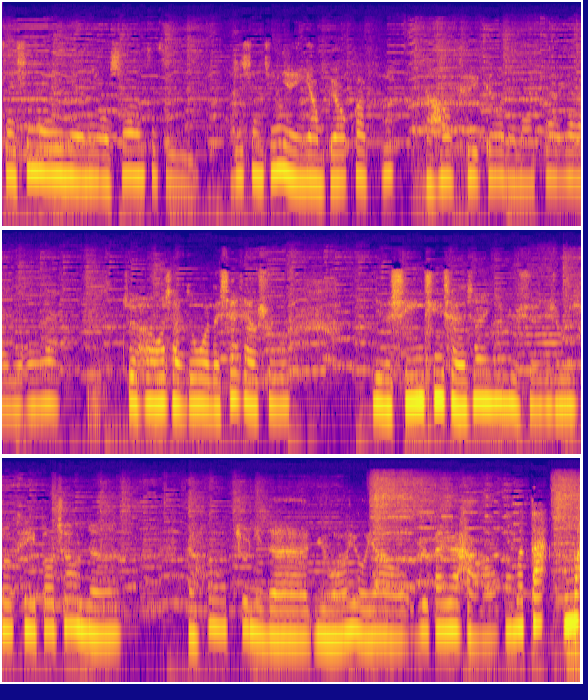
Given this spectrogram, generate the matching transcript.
在新的一年里，我希望自己还是像今年一样不要挂科，然后可以跟我的男朋友越来越恩爱。最后，我想跟我的夏夏说。你的声音听起来像一个女神，你，什么时候可以爆照呢？然后祝你的女网友要越办越好，么么哒，么么。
